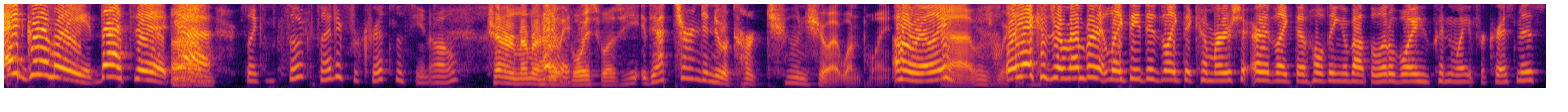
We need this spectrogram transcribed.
Ed Grimley. That's it. Yeah. Um, it's like I'm so excited for Christmas. You know. trying to remember how Anyways. his voice was. He that turned into a cartoon show at one point. Oh really? Yeah, it was weird. Oh yeah, because remember, like they did like the commercial or like the whole thing about the little boy who couldn't wait for Christmas.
